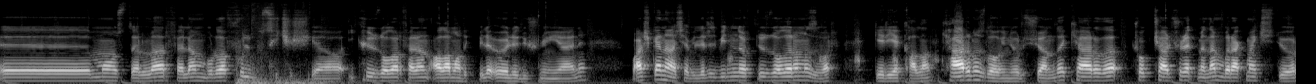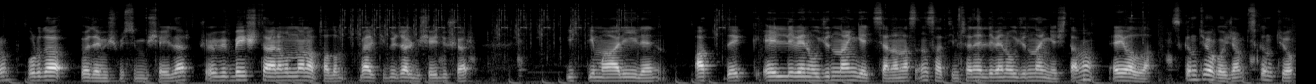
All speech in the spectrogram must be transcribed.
Ee, monsterlar falan burada full sıçış ya. 200 dolar falan alamadık bile öyle düşünün yani. Başka ne açabiliriz? 1400 dolarımız var. Geriye kalan. Karımızla oynuyoruz şu anda. Karı da çok çarçur etmeden bırakmak istiyorum. Burada ödemiş misin bir şeyler? Şöyle bir 5 tane bundan atalım. Belki güzel bir şey düşer. İhtimaliyle attık. Eldiven ucundan geç sen anasını satayım. Sen eldiven ucundan geç tamam. Eyvallah. Sıkıntı yok hocam sıkıntı yok.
